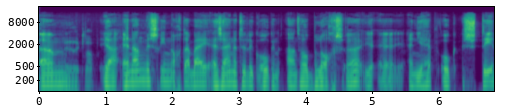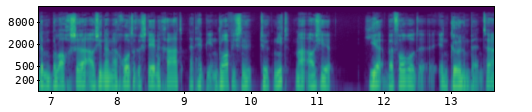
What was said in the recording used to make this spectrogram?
um, nee, dat klopt. Ja, en dan misschien nog daarbij. Er zijn natuurlijk ook een aantal blogs. Je, en je hebt ook stedenblogs. Hè? Als je dan naar grotere steden gaat, dat heb je in dorpjes natuurlijk niet. Maar als je hier bijvoorbeeld in Keulen bent, hè,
